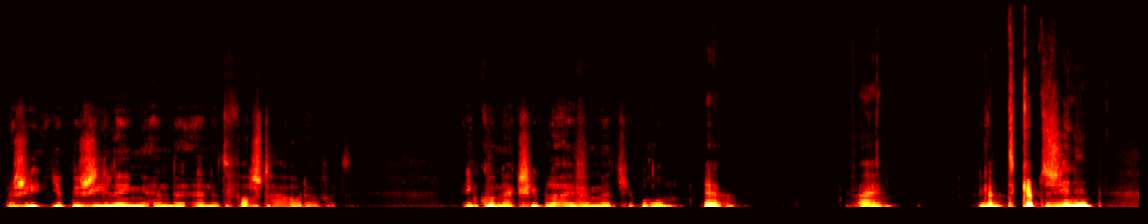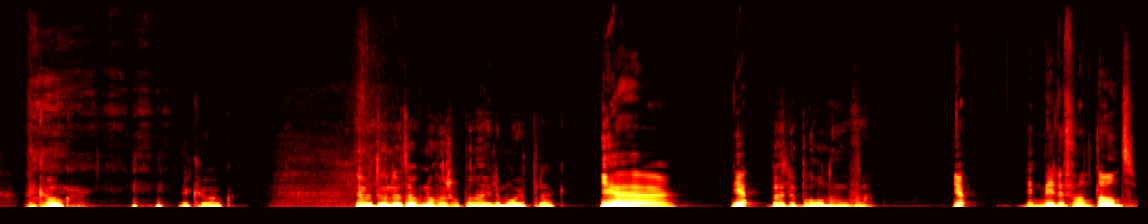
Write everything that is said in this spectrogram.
bezie- je bezieling en, de, en het vasthouden. Of het in connectie blijven met je bron. Ja, fijn. Ik, Ja. heb, ik heb er zin in. Ik ook. ik ook. En we doen dat ook nog eens op een hele mooie plek. Ja, Bij de Bronhoeven. in het midden van het land.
